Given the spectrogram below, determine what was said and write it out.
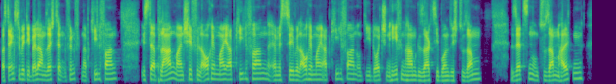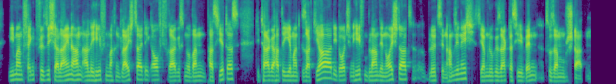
Was denkst du, wird die Bella am 16.05. ab Kiel fahren? Ist der Plan, mein Schiff will auch im Mai ab Kiel fahren, MSC will auch im Mai ab Kiel fahren und die deutschen Häfen haben gesagt, sie wollen sich zusammensetzen und zusammenhalten. Niemand fängt für sich alleine an, alle Häfen machen gleichzeitig auf. Die Frage ist nur, wann passiert das? Die Tage hatte jemand gesagt, ja, die deutschen Häfen planen den Neustart. Blödsinn, haben sie nicht. Sie haben nur gesagt, dass sie, wenn, zusammen starten.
